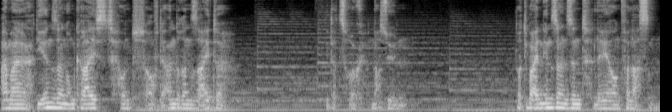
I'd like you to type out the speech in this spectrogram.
Einmal die Inseln umkreist und auf der anderen Seite wieder zurück nach Süden. Doch die beiden Inseln sind leer und verlassen.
